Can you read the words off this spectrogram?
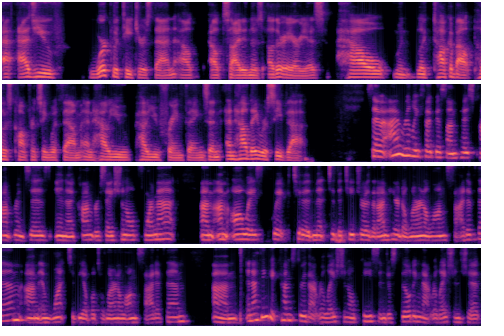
as you've worked with teachers then out outside in those other areas how when like talk about post conferencing with them and how you how you frame things and and how they receive that So I really focus on post conferences in a conversational format. Um, I'm always quick to admit to the teacher that I'm here to learn alongside of them um, and want to be able to learn alongside of them. Um, and I think it comes through that relational piece and just building that relationship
